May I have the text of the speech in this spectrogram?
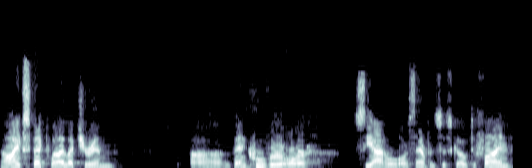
now I expect when I lecture in uh, Vancouver or Seattle or San Francisco to find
